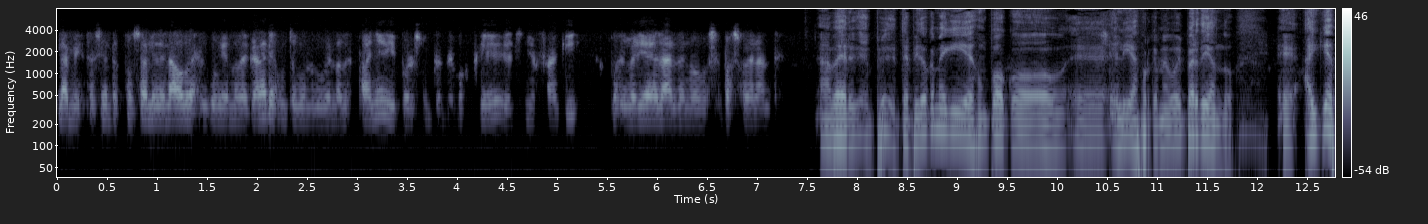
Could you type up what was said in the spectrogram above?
la administración responsable de la obra es el gobierno de Canarias junto con el gobierno de España y por eso entendemos que el señor Franqui pues debería de dar de nuevo ese paso adelante. A ver, eh, te pido que me guíes un poco, eh, Elías, porque me voy perdiendo. Eh, hay que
